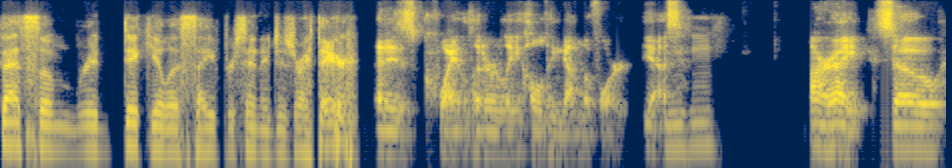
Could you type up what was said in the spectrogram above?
That's some ridiculous save percentages right there. That is quite literally holding down the fort. Yes. Mm-hmm. All right, so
